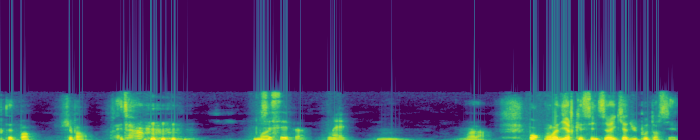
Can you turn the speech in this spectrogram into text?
Peut-être pas. Je sais pas. Ouais. Je sais pas. Ouais. Hmm. Voilà. Bon, on va dire que c'est une série qui a du potentiel,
